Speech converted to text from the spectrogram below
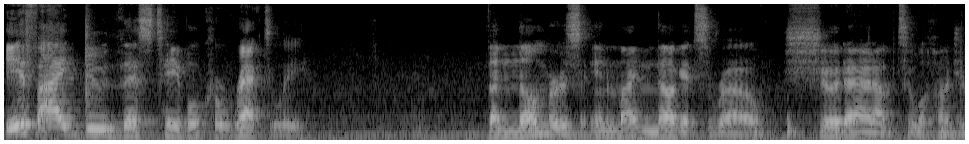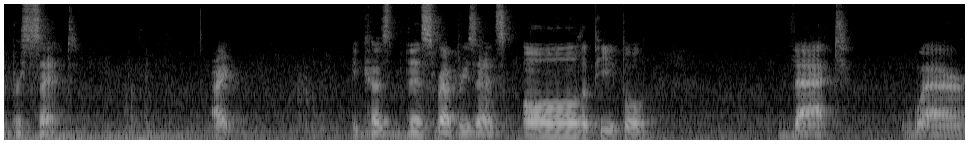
If I do this table correctly, the numbers in my nuggets row should add up to 100%. All right? Because this represents all the people that were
